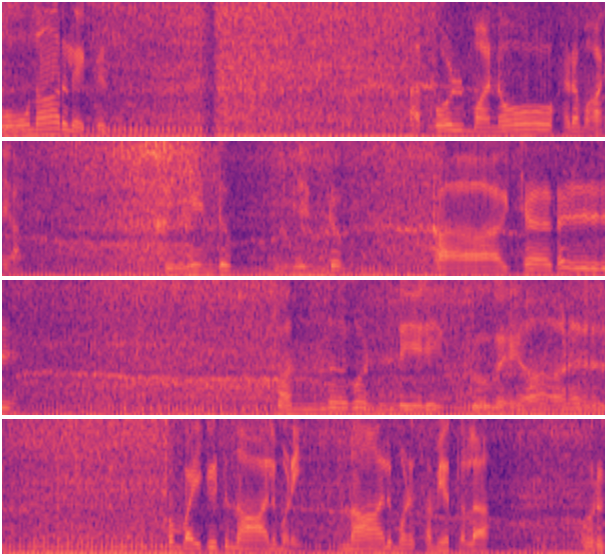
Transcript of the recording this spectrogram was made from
മൂന്നാറിലേക്ക് അപ്പോൾ മനോഹരമായ വീണ്ടും വീണ്ടും കാഴ്ചകൾ വന്നുകൊണ്ടിരിക്കുകയാണ്. ഇപ്പം വൈകിട്ട് നാല് മണി നാല് മണി സമയത്തുള്ള ഒരു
